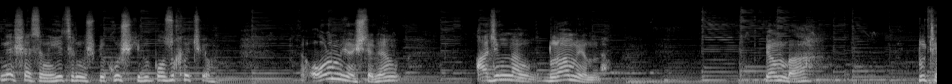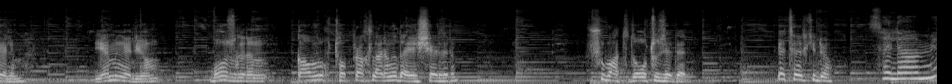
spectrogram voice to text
neşesini yitirmiş bir kuş gibi bozuk ötüyorum. Olmuyor işte ben acımdan duramıyorum ben. Dön bana, tut elimi. Yemin ediyorum Bozkır'ın kavruk topraklarını da yeşerdirim. Şubat'ı da 30 ederim. Yeter ki dön. Selami?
